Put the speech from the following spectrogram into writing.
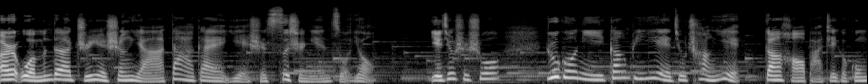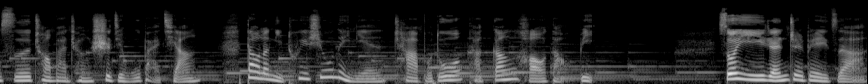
而我们的职业生涯大概也是四十年左右，也就是说，如果你刚毕业就创业，刚好把这个公司创办成世界五百强，到了你退休那年，差不多它刚好倒闭。所以人这辈子啊，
